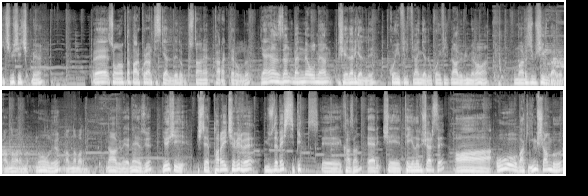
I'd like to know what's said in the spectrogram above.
Hiçbir şey çıkmıyor. Ve son nokta parkur artist geldi. 9 tane karakter oldu. Yani en azından bende olmayan bir şeyler geldi. Coin flip falan geldi. Bu coin flip ne yapıyor bilmiyorum ama kumarcı bir şey bu galiba. Anlamadım. Ne oluyor? Anlamadım. Ne yapıyor? Ne yazıyor? Diyor ki işte parayı çevir ve %5 speed e, kazan. Eğer şey tail'e düşerse. Aa, oo bak iyiymiş lan bu.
